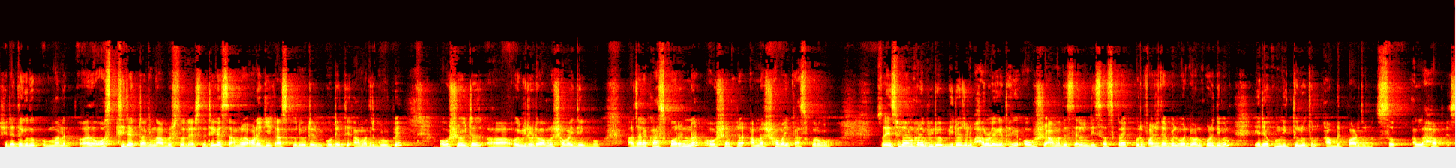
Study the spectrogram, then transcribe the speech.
সেটাতে কিন্তু মানে অস্থির একটা কিন্তু আপডেট চলে আসছে, ঠিক আছে? আমরা অনেকেই কাজ করি ওটার, ওটাতে আমাদের গ্রুপে অবশ্যই ওইটা ওই ভিডিওটাও আমরা সবাই দেখব। আর যারা কাজ করেন না, অবশ্যই আপনার, আমরা সবাই কাজ করব। সো এই ছিল করা ভিডিও। ভিডিও যদি ভালো লেগে থাকে, অবশ্যই আমাদের চ্যানেলটি সাবস্ক্রাইব করে পাশে বেল অন করে দেবেন। এরকম নিত্য নতুন আপডেট পাওয়ার জন্য। সো আল্লাহ হাফিজ।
